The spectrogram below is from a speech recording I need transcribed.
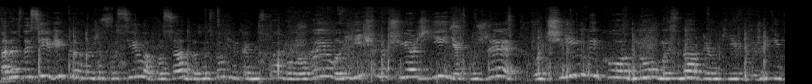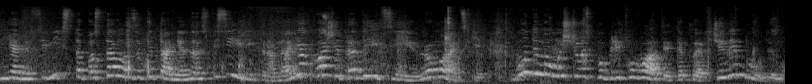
Анастасія Вікторовна вже посіла посаду заступника міського голови, логічно, що я ж їй, як уже очільнику одному з напрямків життєдіяльності міста, поставила запитання Анастасія Вікторовна, а як ваші традиції громадські? Будемо ми щось публікувати тепер чи не будемо?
